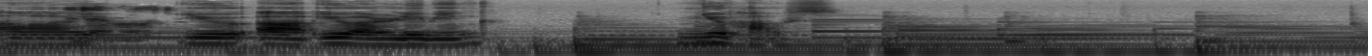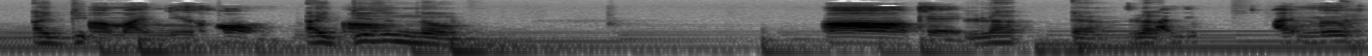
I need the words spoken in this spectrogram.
uh, Did I move? you are you are living new house. I did Uh, my new home. I didn't know. Ah, okay. La, yeah, la, I, I moved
